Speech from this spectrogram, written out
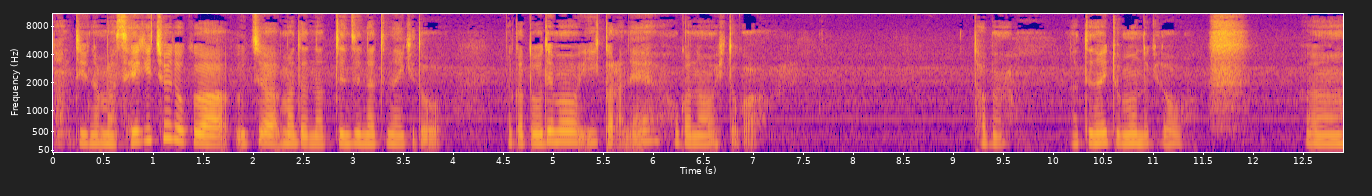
う、なんていうの、まあ正義中毒はうちはまだな全然なってないけど、なんかどうでもいいからね他の人が。多分。なってないと思うんだけどうん。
